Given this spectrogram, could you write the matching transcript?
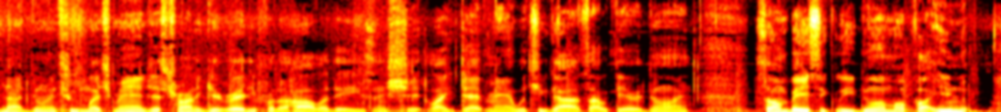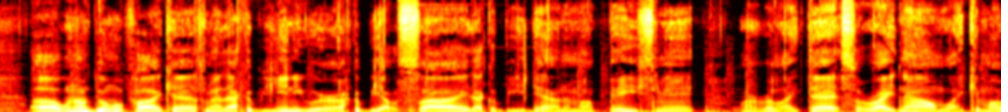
not doing too much, man. Just trying to get ready for the holidays and shit like that, man. What you guys out there doing? So I'm basically doing my pod. You know, uh, when I'm doing my podcast, man, I could be anywhere. I could be outside. I could be down in my basement, whatever like that. So right now I'm like in my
